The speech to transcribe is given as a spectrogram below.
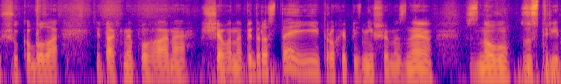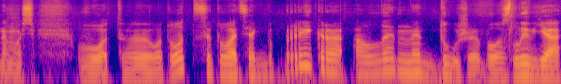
Щука була і так непогана. Ще вона підросте, і трохи пізніше ми з нею знову зустрінемось. От, е, от, от ситуація якби прикра, але не дуже, бо злив я,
